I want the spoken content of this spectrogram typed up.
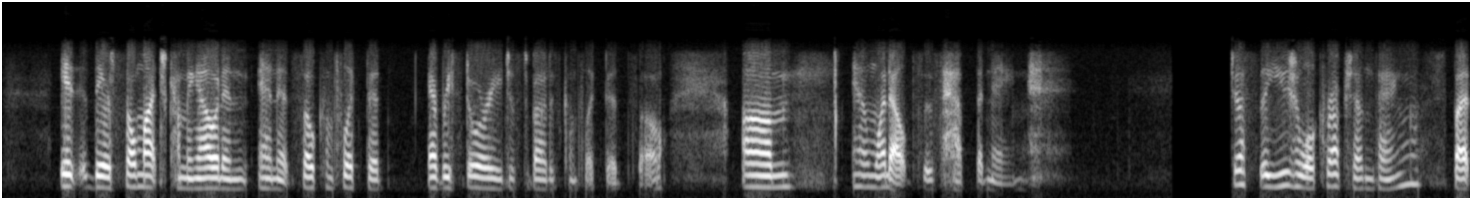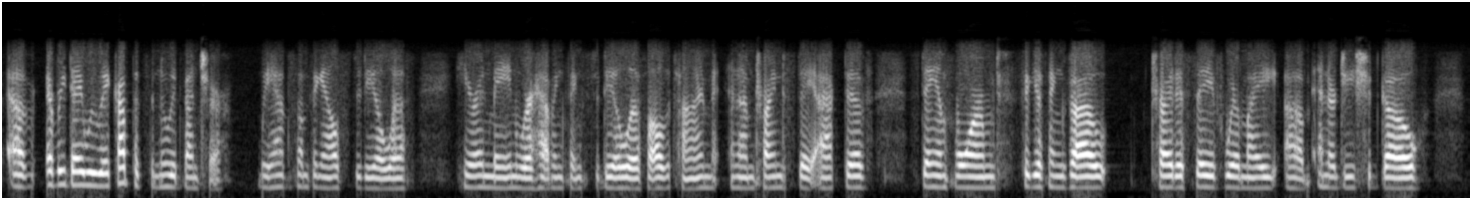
It there's so much coming out, and and it's so conflicted. Every story just about is conflicted. So, um, and what else is happening? Just the usual corruption things but every day we wake up, it's a new adventure. We have something else to deal with here in Maine, we're having things to deal with all the time, and I'm trying to stay active, stay informed, figure things out, try to save where my um, energy should go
